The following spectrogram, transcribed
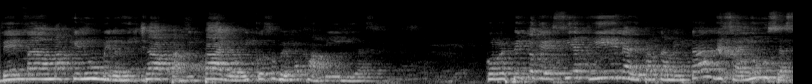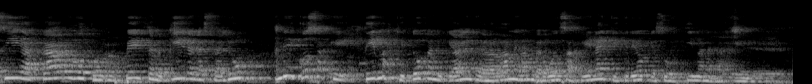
ven nada más que números y chapas y palos y cosas, vemos familias. Con respecto a que decía que la departamental de salud se hacía cargo con respecto a lo que era la salud, a mí hay cosas que, temas que tocan y que hablan que de verdad me dan vergüenza ajena y que creo que subestiman a la gente.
